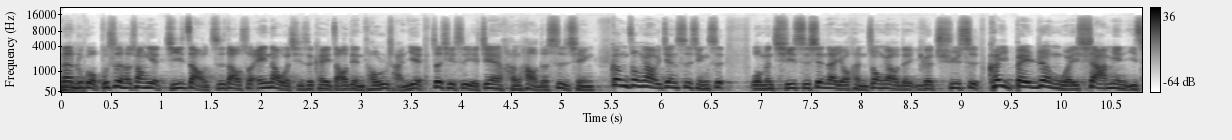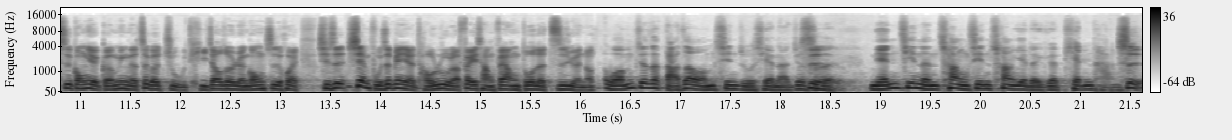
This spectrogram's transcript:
那如果不适合创业，及早知道说，哎，那我其实可以早点投入产业，这其实也件很好的事情。更重要一件事情是，我们其实现在。有很重要的一个趋势，可以被认为下面一次工业革命的这个主题叫做人工智慧。其实县府这边也投入了非常非常多的资源哦。我们就是打造我们新竹县呢，就是。年轻人创新创业的一个天堂，是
